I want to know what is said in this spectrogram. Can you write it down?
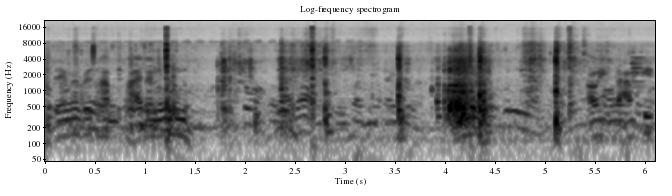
นเองไม่ไปทำขายทางนู้นนู่นเอาอีกสามคลิป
